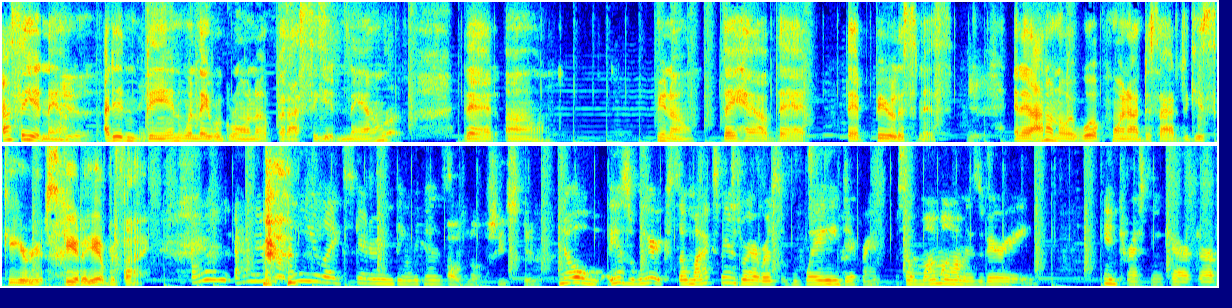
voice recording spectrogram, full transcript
I see it now. yeah, I didn't then when they were growing up, but I see it now right. that um you know, they have that that fearlessness. Yes. And then I don't know at what point I decided to get scared, scared of everything. I don't. I've never seen you like scared of anything because Oh no, she's scared. no, it's weird. So my experience where I was way different. So my mom is very interesting character,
